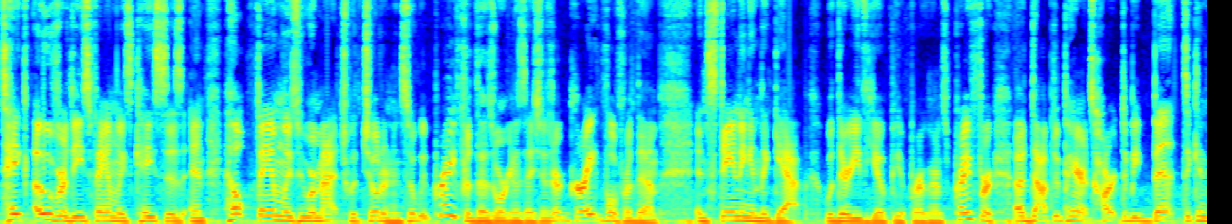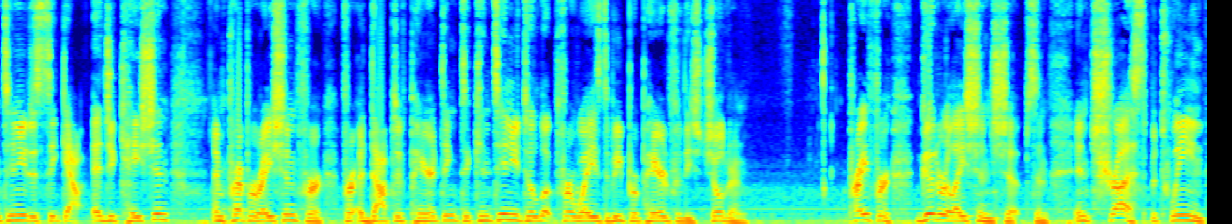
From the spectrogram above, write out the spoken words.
take over these families' cases and help families who were matched with children. And so, we pray for those organizations. Are grateful for them and standing in the gap with their Ethiopia programs. Pray for adopted parents' heart to be bent to continue to seek out education and preparation for, for adoptive parenting, to continue to look for ways to be prepared for these children pray for good relationships and, and trust between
